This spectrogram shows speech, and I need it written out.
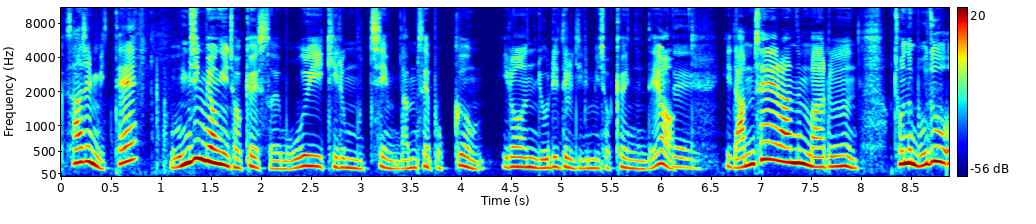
그 사진 밑에 뭐 음식명이 적혀 있어요. 뭐 오이 기름 무침, 남새 볶음 이런 요리들 이름이 적혀 있는데요. 네. 이 남새라는 말은 저는 모두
